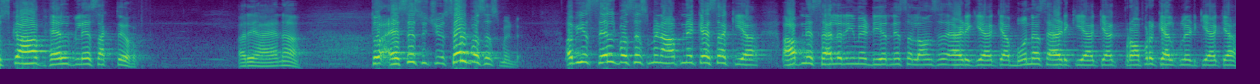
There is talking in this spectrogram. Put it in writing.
उसका आप हेल्प ले सकते हो अरे आया ना तो ऐसे सिचुएशन सेल्फ असेसमेंट है अब ये सेल्फ असेसमेंट आपने कैसा किया आपने सैलरी में डियरनेस अलाउंस ऐड किया क्या बोनस ऐड किया क्या प्रॉपर कैलकुलेट किया क्या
